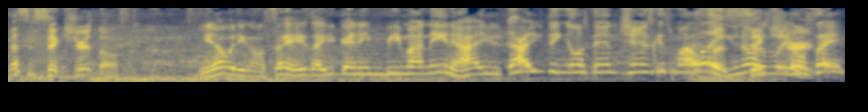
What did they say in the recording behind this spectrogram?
That's a sick shirt though. You know what he's gonna say? He's like, you can't even beat my Nina. How you how you think you gonna stand a chance against my That's leg? You know that's what he's gonna say?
